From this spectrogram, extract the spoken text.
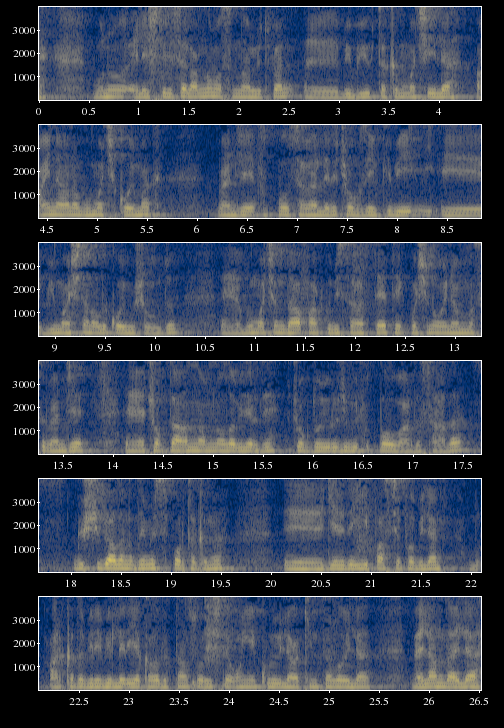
bunu eleştirisel anlamasınlar lütfen. Ee, bir büyük takım maçıyla aynı ana bu maçı koymak bence futbol severleri çok zevkli bir ee, bir maçtan alıkoymuş oldu. Ee, bu maçın daha farklı bir saatte tek başına oynanması bence ee, çok daha anlamlı olabilirdi. Çok doyurucu bir futbol vardı sahada. Güçlü bir Adana Demirspor takımı. ee, geride iyi pas yapabilen, arkada birebirleri yakaladıktan sonra işte Onyekuru'yla, Akintalo'yla, Belanda'yla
